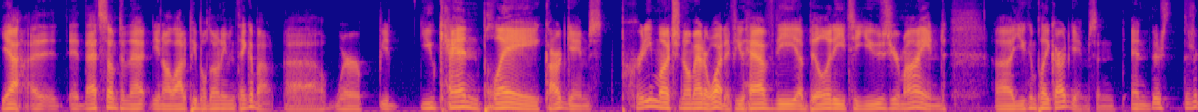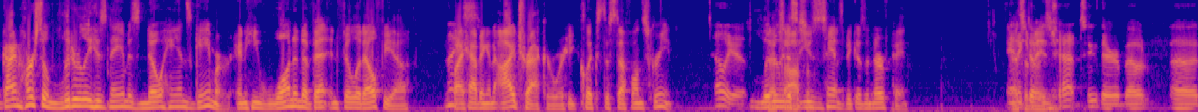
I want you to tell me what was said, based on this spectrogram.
Yeah, it, it, that's something that you know a lot of people don't even think about. Uh, where you, you can play card games pretty much no matter what. If you have the ability to use your mind, uh, you can play card games. And and there's there's a guy in Hearthstone. Literally, his name is No Hands Gamer, and he won an event in Philadelphia by having an eye tracker where he clicks the stuff on screen. Hell yeah! Literally That's doesn't awesome. use his hands because of nerve pain. That's Anecdote in chat too there about uh,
